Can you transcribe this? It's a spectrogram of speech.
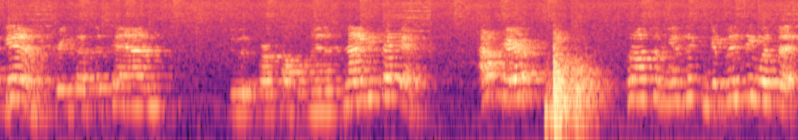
Again, sets of 10. Do it for a couple minutes. 90 seconds. I don't care. Put on some music and get busy with it.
